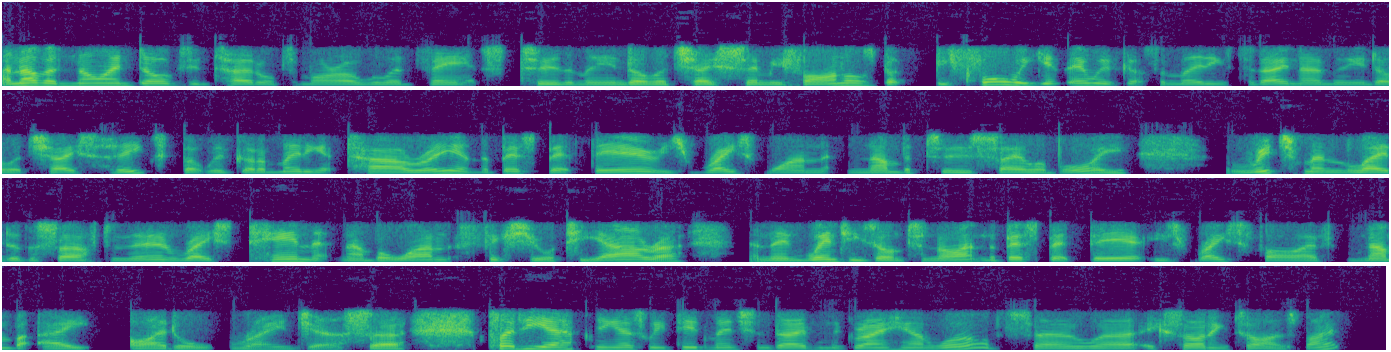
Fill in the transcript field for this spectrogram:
another nine dogs in total tomorrow will advance to the Million Dollar Chase semi finals. But before we get there, we've got some meetings today. No Million Dollar Chase heats, but we've got a meeting at Taree, and the best bet there is race one, number two, Sailor Boy. Richmond later this afternoon, race 10 at number one, Fix Your Tiara. And then Wenty's on tonight, and the best bet there is race five, number eight, Idle Ranger. So plenty happening, as we did mention, Dave, in the greyhound world. So uh, exciting times, mate.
